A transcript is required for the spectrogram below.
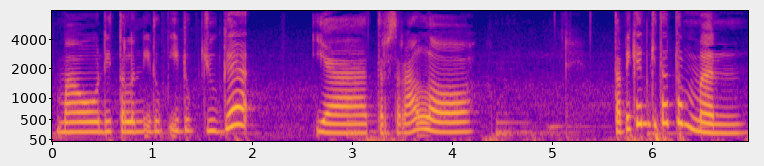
mau ditelan hidup-hidup juga ya terserah lo. Tapi kan kita teman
